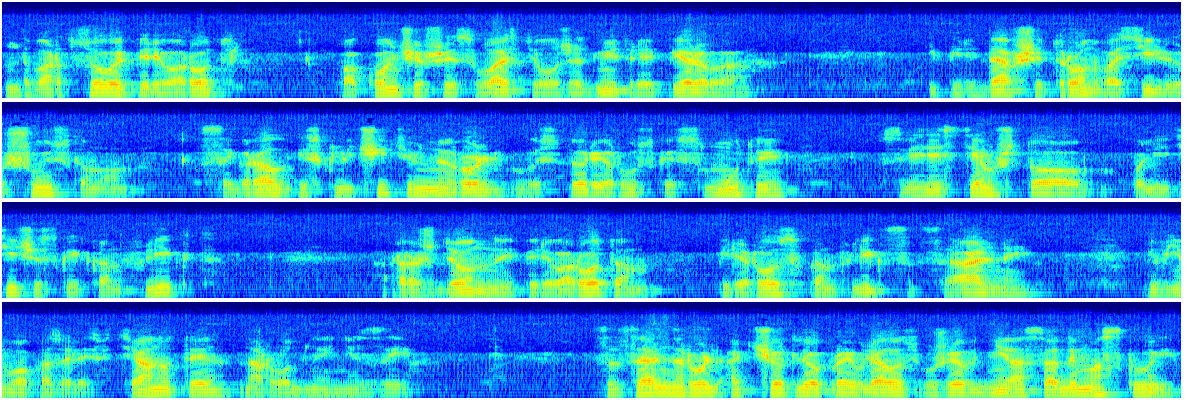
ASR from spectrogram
Дворцовый переворот, покончивший с властью Лжедмитрия I и передавший трон Василию Шуйскому, сыграл исключительную роль в истории русской смуты в связи с тем, что политический конфликт, рожденный переворотом, перерос в конфликт социальный, и в него оказались втянуты народные низы. Социальная роль отчетливо проявлялась уже в дни осады Москвы.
